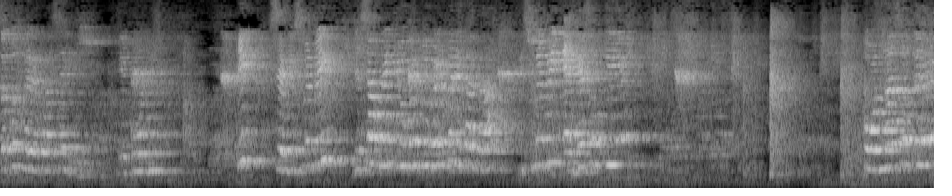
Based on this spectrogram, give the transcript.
सपोज़ मेरे पास है ये कोन है ठीक सेम इसमें भी जैसे हमने क्यूबेट क्यूबेट में देखा था इसमें भी एजेस होती है कॉर्नर्स होते हैं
